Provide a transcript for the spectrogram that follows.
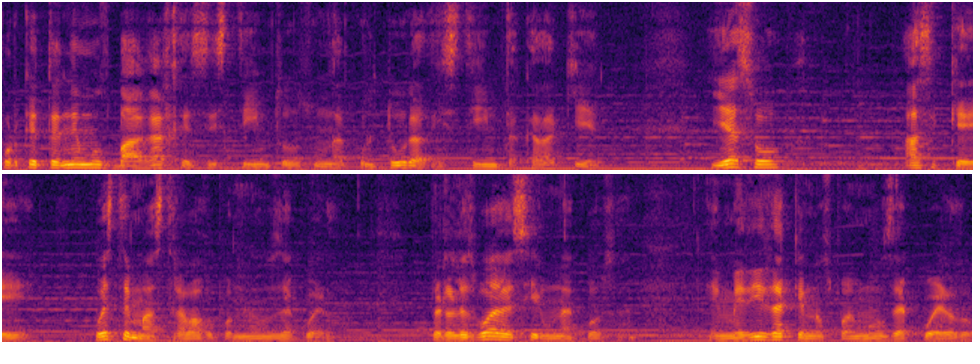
porque tenemos bagajes distintos, una cultura distinta cada quien. Y eso hace que cueste más trabajo ponernos de acuerdo. Pero les voy a decir una cosa, en medida que nos ponemos de acuerdo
